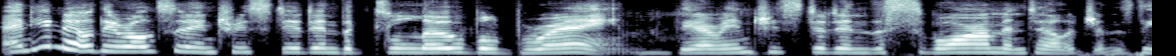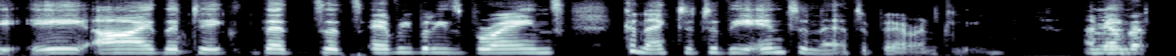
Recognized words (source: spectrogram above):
And you know, they're also interested in the global brain. They are interested in the swarm intelligence, the AI that takes that that's everybody's brains connected to the internet, apparently. I mean, yeah, but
